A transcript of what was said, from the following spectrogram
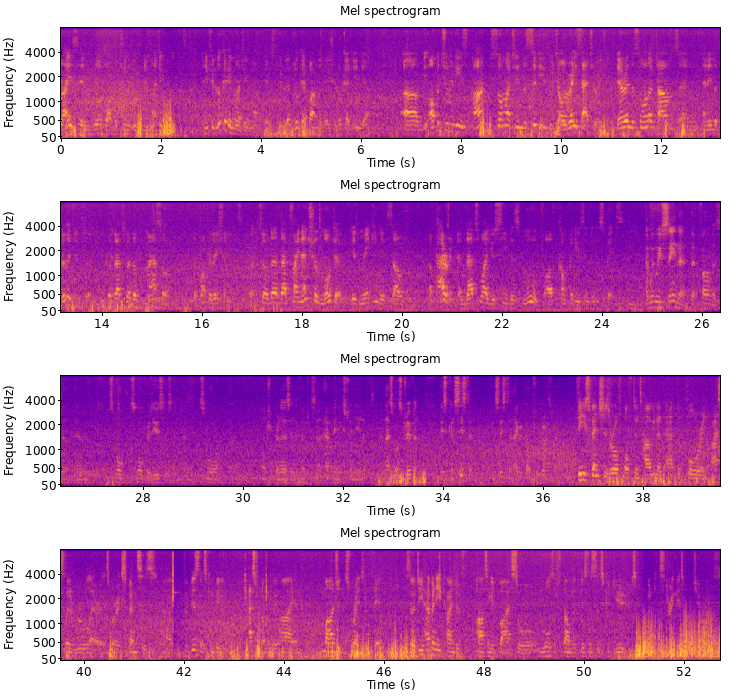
rise in growth opportunities in emerging markets. And if you look at emerging markets, if you look at Bangladesh, you look at India, uh, the opportunities aren't so much in the cities, which are already saturated. They're in the smaller towns and, and in the villages, really, because that's where the mass of the population is. So that, that financial motive is making itself apparent, and that's why you see this move of companies into the space. And we, have seen that, that farmers and, and, small small producers and, and small uh, entrepreneurs in the countryside have been extremely innovative, and that's what's driven this consistent, consistent agricultural growth rate. These ventures are often targeted at the poor in isolated rural areas where expenses um, for business can be astronomically high and margins razor thin. So do you have any kind of parting advice or rules of thumb that businesses could use when considering these opportunities?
